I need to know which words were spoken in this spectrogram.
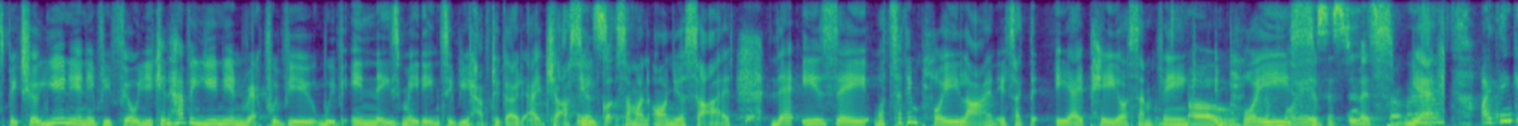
speak to your union if you feel you can have a union rep with you within these meetings if you have to go to HR. So Yes. you've got someone on your side. There is a what's that employee line? It's like the EAP or something. Oh, employee, Employee sub- assistance program. Yeah, I think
